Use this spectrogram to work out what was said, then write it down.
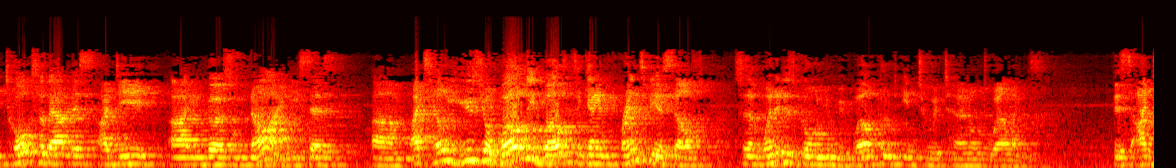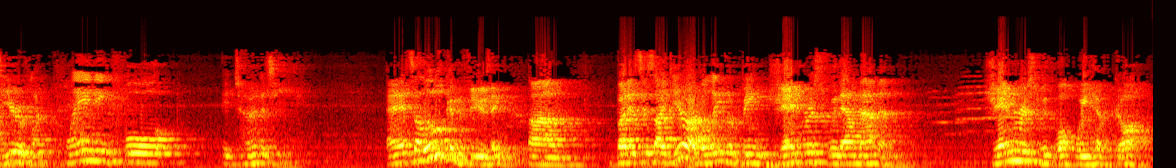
he talks about this idea uh, in verse 9. He says, um, I tell you, use your worldly wealth to gain friends for yourselves so that when it is gone, you'll be welcomed into eternal dwellings. This idea of like planning for eternity. And it's a little confusing, um, but it's this idea, I believe, of being generous with our mammon, generous with what we have got.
